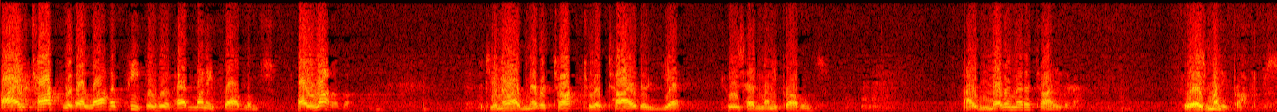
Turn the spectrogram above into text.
I've talked with a lot of people who have had money problems, a lot of them. But you know, I've never talked to a tither yet who has had money problems. I've never met a tither who has money problems.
